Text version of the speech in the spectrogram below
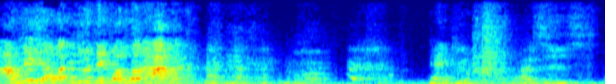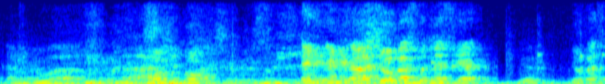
Amnesia, what did you think was going to happen? Thank you. I see. Let me do, uh, uh, any, any, uh, Jehovah's Witness here? Yeah. Jehovah's,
